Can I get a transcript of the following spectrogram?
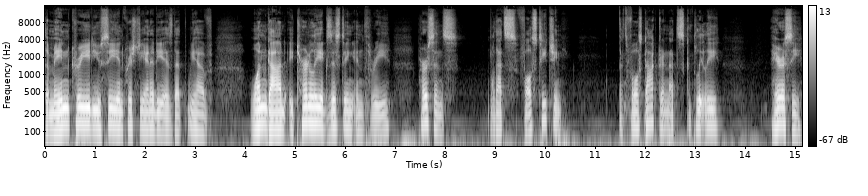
The main creed you see in Christianity is that we have one God eternally existing in three persons. Well, that's false teaching. That's false doctrine. That's completely heresy.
